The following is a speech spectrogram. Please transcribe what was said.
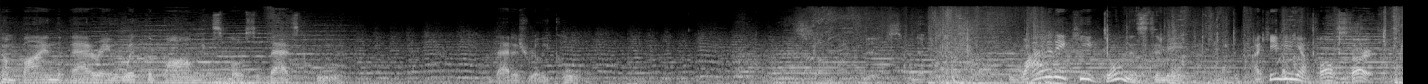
combine the battery with the bomb explosive. That's cool. That is really cool. Why do they keep doing this to me? I keep getting a false start.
